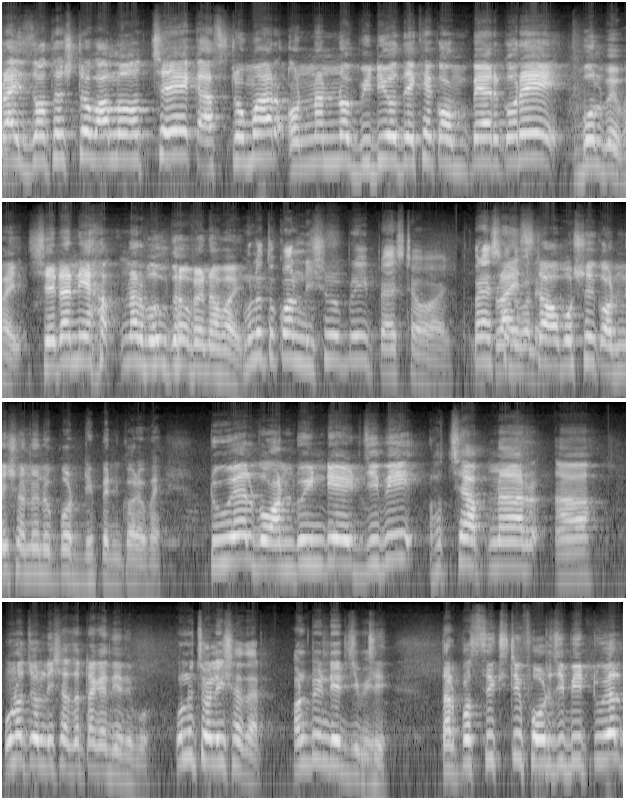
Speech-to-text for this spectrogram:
প্রাইস যথেষ্ট ভালো হচ্ছে কাস্টমার অন্যান্য ভিডিও দেখে কম্পেয়ার করে বলবে ভাই। সেটা নিয়ে আপনার বলতে হবে না ভাই। মূলত কন্ডিশনের উপরেই প্রাইসটা হয়। প্রাইস প্রাইসটা অবশ্যই কন্ডিশনের উপর ডিপেন্ড করে ভাই। Twelve one twenty eight GB হচ্ছে আপনার উনচল্লিশ হাজার টাকা দিয়ে দেবো। উনচল্লিশ হাজার ওয়ান টোয়েন্টি এইট জিবি জি। তারপর সিক্সটি ফোর জিবি টুয়েলভ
